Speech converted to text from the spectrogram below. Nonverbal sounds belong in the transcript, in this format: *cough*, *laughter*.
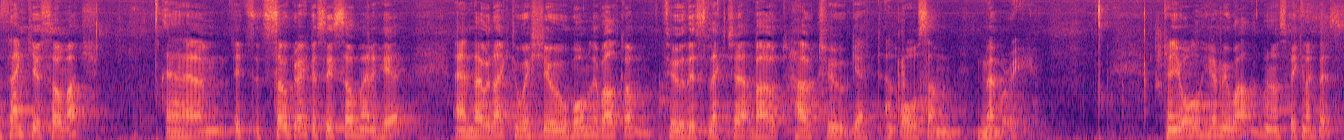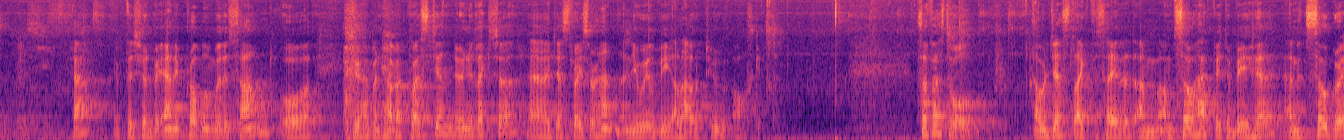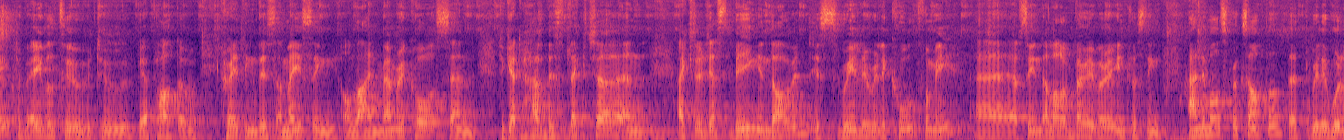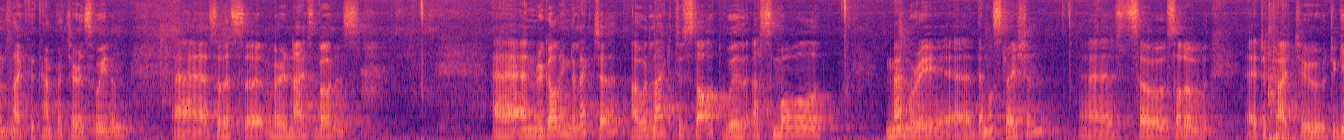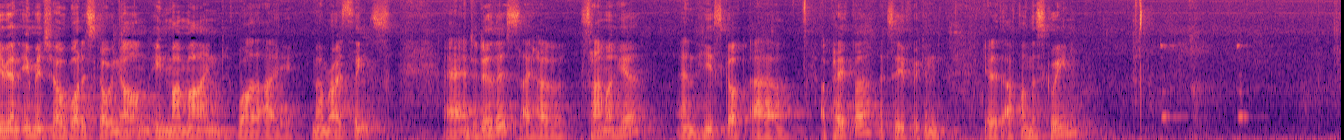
So thank you so much. Um, it's, it's so great to see so many here. And I would like to wish you warmly welcome to this lecture about how to get an awesome memory. Can you all hear me well when I'm speaking like this? Yeah? If there should be any problem with the sound, or if you happen to have a question during the lecture, uh, just raise your hand and you will be allowed to ask it. So first of all, I would just like to say that I'm, I'm so happy to be here and it's so great to be able to, to be a part of creating this amazing online memory course and to get to have this lecture and actually just being in Darwin is really really cool for me. Uh, I've seen a lot of very very interesting animals for example that really wouldn't like the temperature in Sweden uh, so that's a very nice bonus. Uh, and regarding the lecture I would like to start with a small memory uh, demonstration. Uh, so sort of uh, to try to, to give you an image of what is going on in my mind while I memorize things. Uh, and to do this, I have Simon here, and he's got uh, a paper. Let's see if we can get it up on the screen.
